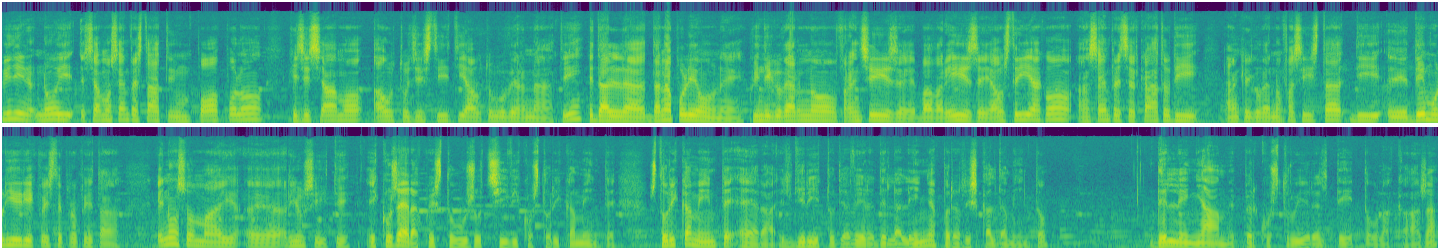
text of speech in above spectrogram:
quindi noi siamo sempre stati un popolo che ci siamo autogestiti, autogovernati. E dal, da Napoleone, quindi il governo francese, bavarese, austriaco, hanno sempre cercato di, anche il governo fascista, di eh, demolire queste proprietà e non sono mai eh, riusciti. E cos'era questo uso civico storicamente? Storicamente era il diritto di avere della legna per il riscaldamento, del legname per costruire il tetto o la casa,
